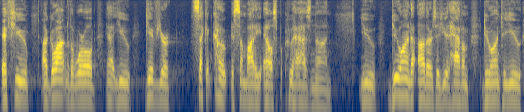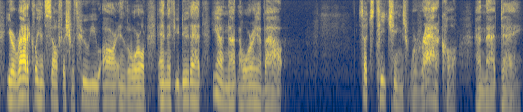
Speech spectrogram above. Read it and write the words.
If you uh, go out into the world, uh, you give your second coat to somebody else who has none. You do unto others as you'd have them do unto you. You're radically unselfish with who you are in the world. And if you do that, you have nothing to worry about. Such teachings were radical in that day.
